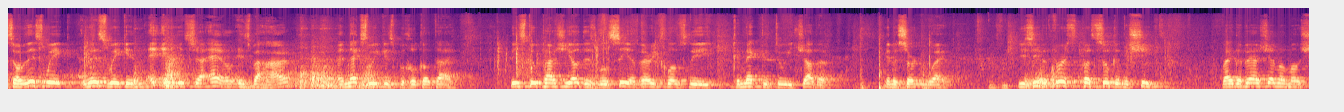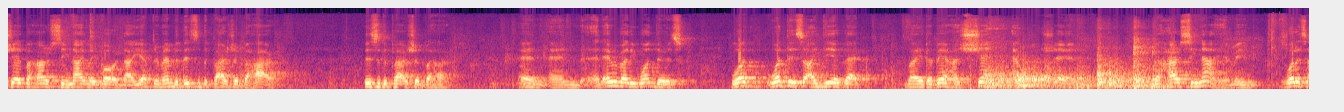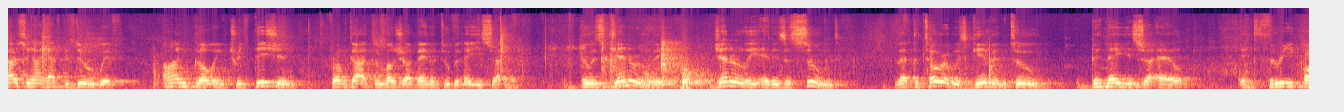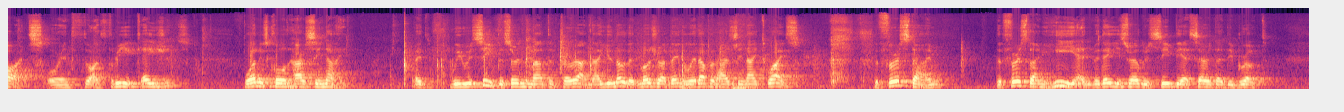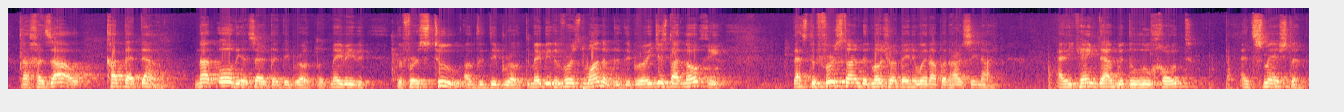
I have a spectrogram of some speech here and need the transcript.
So this week, this week in, in Israel is Bahar, and next week is Bechukotai. These two parashiotas we'll see are very closely connected to each other in a certain way. You see the first pasuk in the sheet, Vaydaber Hashem al Moshe Bahar Sinai Lemor. Now you have to remember this is the parasha Bahar. This is the parasha Bahar. And, and, and everybody wonders what, what this idea that Vaydaber Hashem al Moshe Bahar Sinai. I mean, what does Har Sinai have to do with ongoing tradition from God to Moshe Rabbeinu to Bnei Yisrael? It was generally, generally it is assumed that the Torah was given to Bnei Yisrael in three parts or in th- on three occasions. One is called Har Sinai. Right? We received a certain amount of Torah. Now you know that Moshe Rabbeinu went up on Har Sinai twice. The first time, the first time he and Bnei Yisrael received the Aseret Adibrot. Now Chazal cut that down. Not all the Aseret Dibrot, but maybe the, the first two of the Dibrot, maybe the first one of the Dibrot, just Anochi. That's the first time that Moshe Rabbeinu went up on Har Sinai. And he came down with the Luchot and smashed them.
